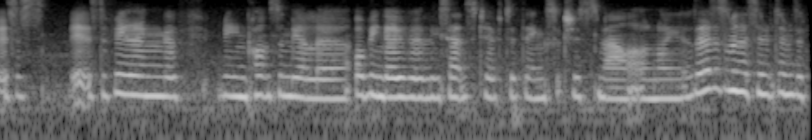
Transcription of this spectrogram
This is it's the feeling of being constantly alert or being overly sensitive to things such as smell or noise. Those are some of the symptoms of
